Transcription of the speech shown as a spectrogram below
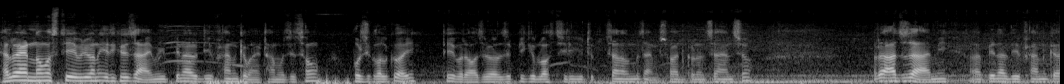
हेलो एन्ड नमस्ते एभ्री वान यतिखेर चाहिँ हामी पिनार डी फ्रान्का भन्ने ठाउँमा चाहिँ छौँ। पोर्चुगलको है। त्यही भएर हजुरहरू चाहिँ पिके ब्लग चिली युट्युब च्यानलमा चाहिँ हामी स्वागत गर्न चाहन्छौँ। र आज चाहिँ हामी पिनार डी फ्रान्का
